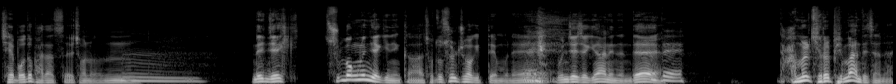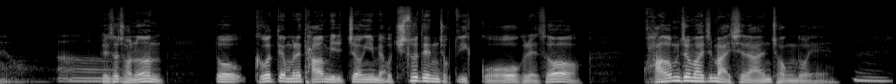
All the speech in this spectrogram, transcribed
제보도 받았어요. 저는. 음. 근데 이제 술 먹는 얘기니까 저도 술 좋아하기 때문에 문제 제기는 안 했는데 네. 남을 괴롭히면 안 되잖아요. 아. 그래서 저는 또 그것 때문에 다음 일정이 매우 취소된 적도 있고 그래서 과음 좀 하지 마시라는 정도의 음.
